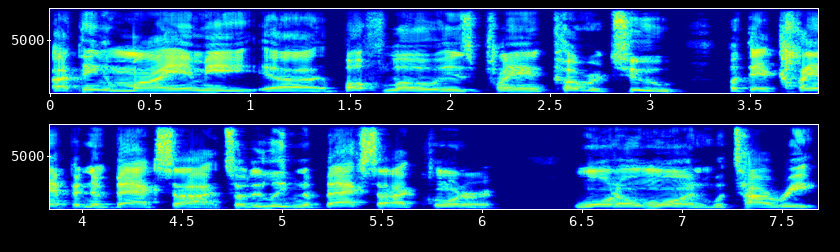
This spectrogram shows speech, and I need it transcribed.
i think miami uh, buffalo is playing cover two but they're clamping the backside. So they're leaving the backside corner one-on-one with tyreek.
